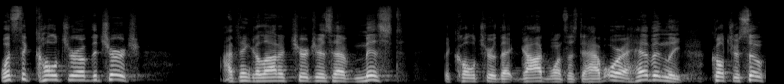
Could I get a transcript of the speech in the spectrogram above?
What's the culture of the church? I think a lot of churches have missed the culture that God wants us to have, or a heavenly culture. So,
